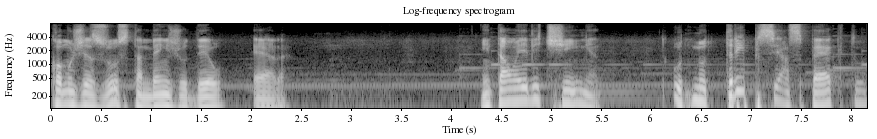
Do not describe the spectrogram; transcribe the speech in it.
Como Jesus também judeu era. Então ele tinha no tríplice aspecto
